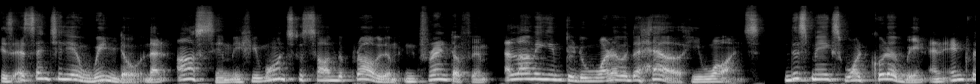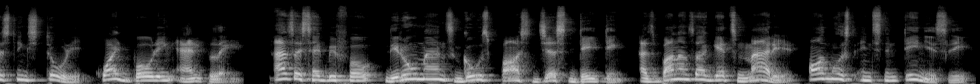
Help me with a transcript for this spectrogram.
is essentially a window that asks him if he wants to solve the problem in front of him, allowing him to do whatever the hell he wants. This makes what could have been an interesting story quite boring and plain. As I said before, the romance goes past just dating as Banaza gets married almost instantaneously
